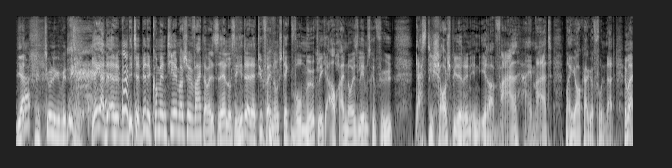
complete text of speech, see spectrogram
Ja, entschuldige bitte. Ja, ja, äh, bitte, bitte kommentier immer schön weiter, weil es ist sehr lustig. Hinter der Typveränderung steckt womöglich auch ein neues Lebensgefühl, das die Schauspielerin in ihrer Wahlheimat Mallorca gefunden hat. Hör mal,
